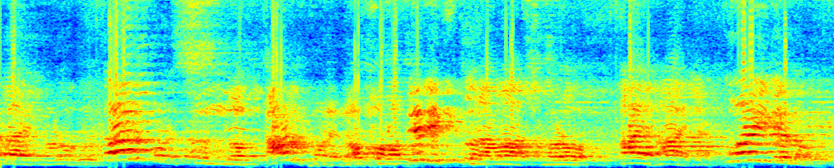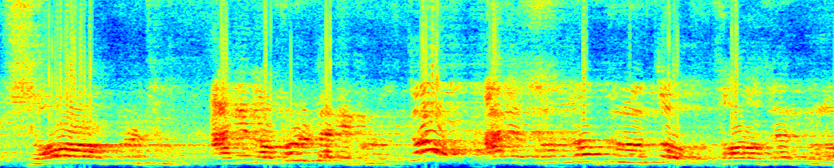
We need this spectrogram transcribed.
আদায় করো, তারপরে সুন্নত, তারপরে নফল অতিরিক্ত নামাজ পড়ো। হায় হায়, কই গেল? সব উল্টু আগে নফলটাকে গুরুত্ব, আগে সুন্নত গুরুত্ব ফরজের কোনো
